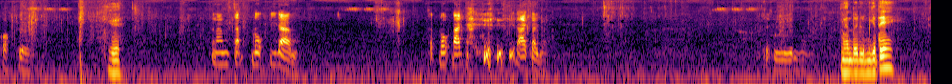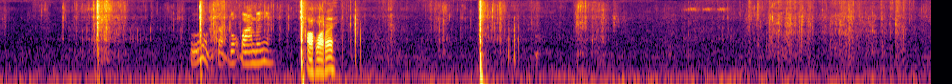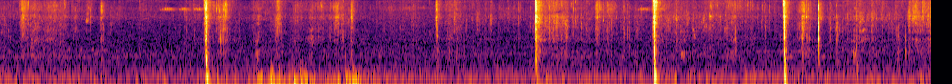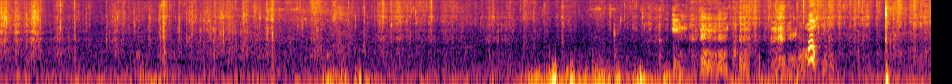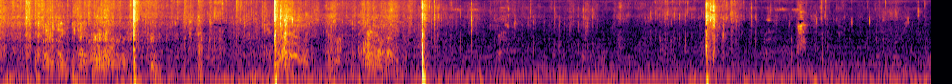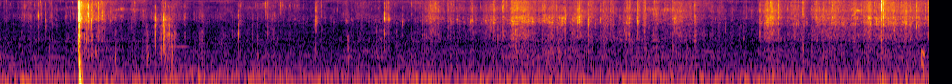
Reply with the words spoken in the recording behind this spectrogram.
កោះភ្លើងគេឆ្នាំចាប់ដកពីដើមចាប់ដកដាច់ដាច់ចាញ់ចេះមានមិនដូចលំទៀតទេអូចាប់ដកបានវិញអស់បាត់ហើយ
